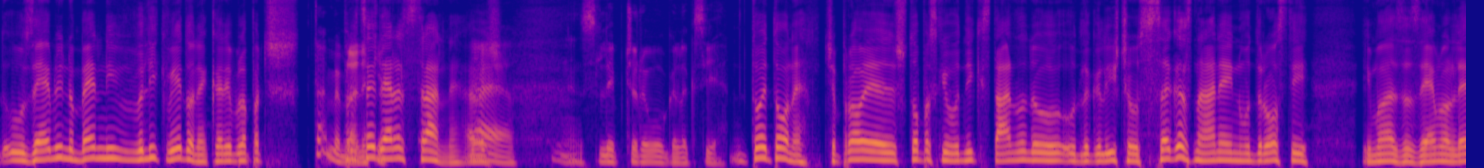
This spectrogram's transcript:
v zemlji noben ni veliko vedel, ne, ker je bila pač Tam je bilo precej nekaj. daleč stran. Ne, a Ja, veš. ja. Slep črevo galaksije. To je to, ne. čeprav je štoparski vodnik standardov odlagališča vsega znanja in modrosti, ima za zemljo le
